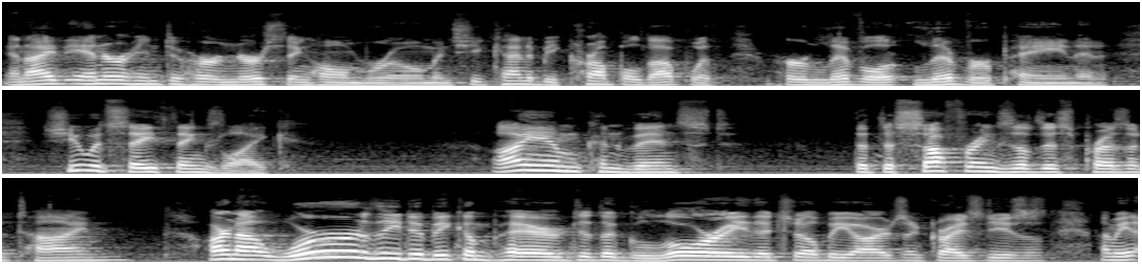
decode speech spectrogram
And I'd enter into her nursing home room, and she'd kind of be crumpled up with her liver, liver pain. And she would say things like, I am convinced that the sufferings of this present time are not worthy to be compared to the glory that shall be ours in Christ Jesus. I mean,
